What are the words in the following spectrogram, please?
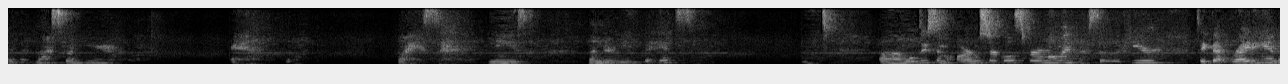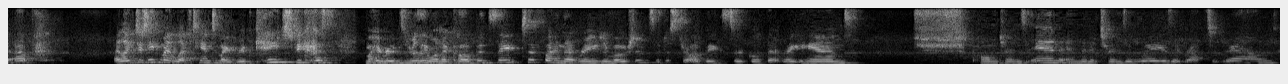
And then last one here. And one. Nice. Knees underneath the hips. Um, we'll do some arm circles for a moment. So we're here. Take that right hand up. I like to take my left hand to my rib cage because my ribs really want to compensate to find that range of motion. So just draw a big circle with that right hand. Palm turns in and then it turns away as it wraps around.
